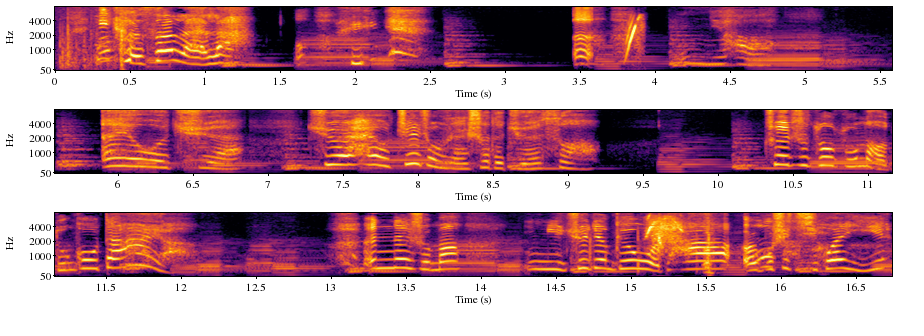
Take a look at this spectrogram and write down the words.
你可算来啦！嘿，呃，你好。哎呦我去，居然还有这种人设的角色，这制作组脑洞够大呀！呃那什么，你确定给我他，而不是奇观仪？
